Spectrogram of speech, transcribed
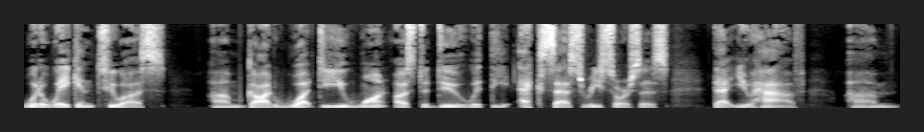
would awaken to us um, God, what do you want us to do with the excess resources that you have? Um,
